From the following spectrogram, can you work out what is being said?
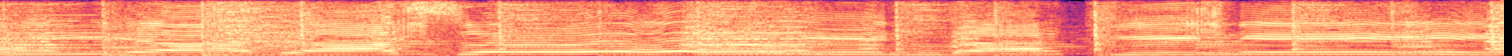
tiada seindah kini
